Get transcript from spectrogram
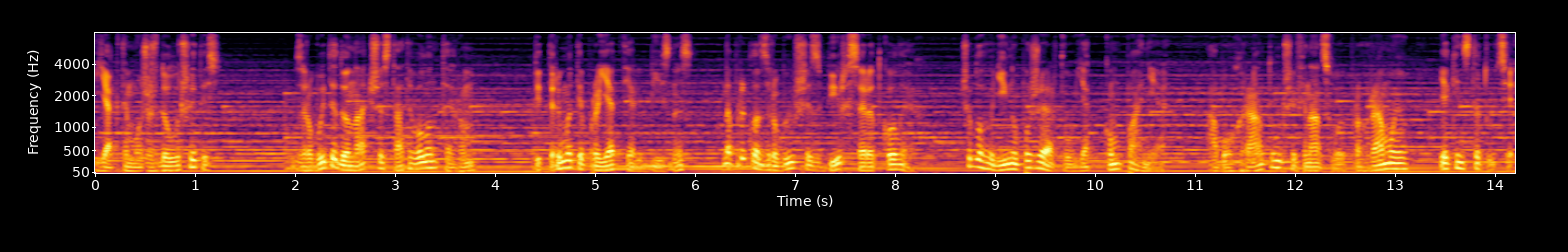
Як ти можеш долучитись? Зробити донат чи стати волонтером, підтримати проєкт як бізнес, наприклад, зробивши збір серед колег, чи благодійну пожертву як компанія, або грантом чи фінансовою програмою як інституція.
